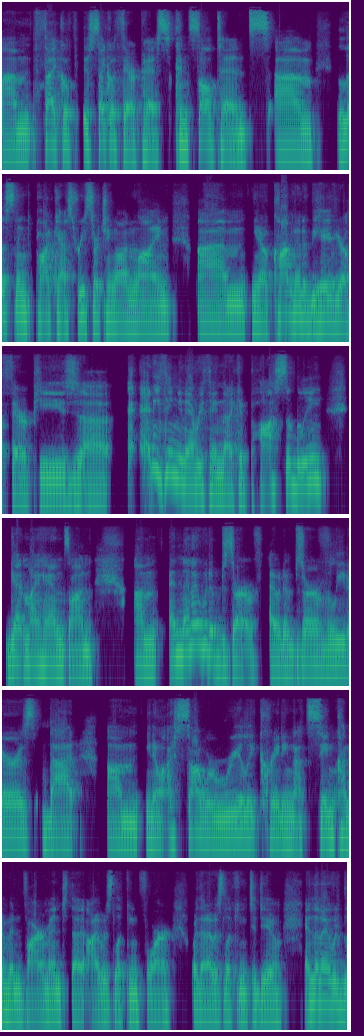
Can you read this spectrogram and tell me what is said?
um, psycho, psychotherapists, consultants, um, listening to podcasts, researching online, um, you know, cognitive behavioral therapies, uh, anything and everything that I could possibly get my hands on. Um, and then I would observe, I would observe leaders that, um, you know, I saw were really creating that same kind of environment that I was looking for or that I was looking to do. And then I would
